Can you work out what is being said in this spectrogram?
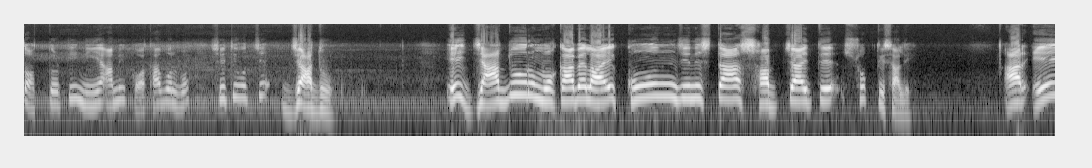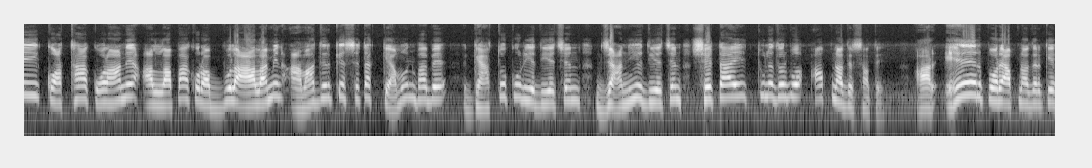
তত্ত্বটি নিয়ে আমি কথা বলব সেটি হচ্ছে জাদু। এই জাদুর মোকাবেলায় কোন জিনিসটা সবচাইতে শক্তিশালী? আর এই কথা কোরআনে আল্লাপাক রব্বুল আলামিন আমাদেরকে সেটা কেমনভাবে জ্ঞাত করিয়ে দিয়েছেন, জানিয়ে দিয়েছেন, সেটাই তুলে ধরবো আপনাদের সাথে। আর এরপরে আপনাদেরকে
